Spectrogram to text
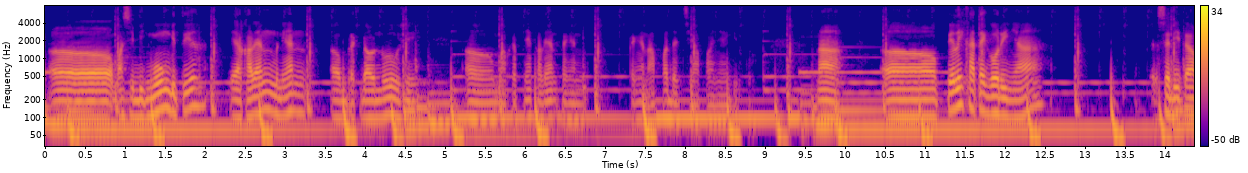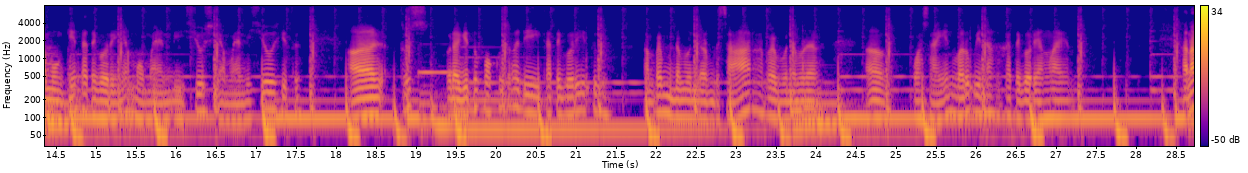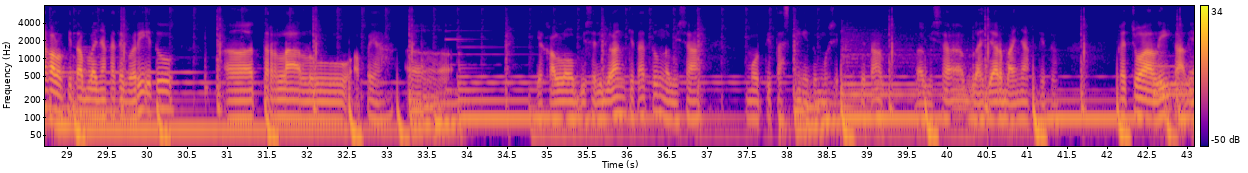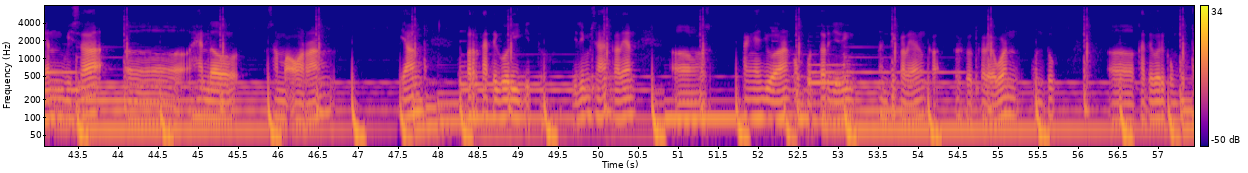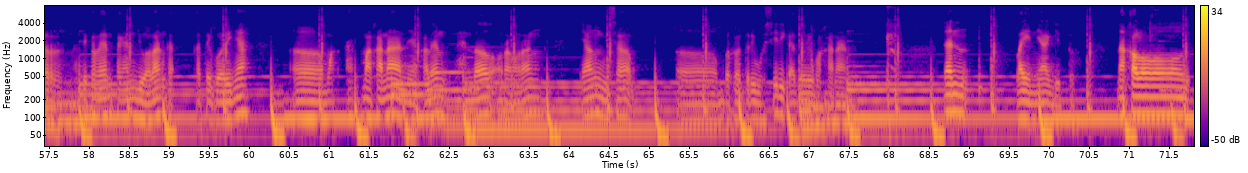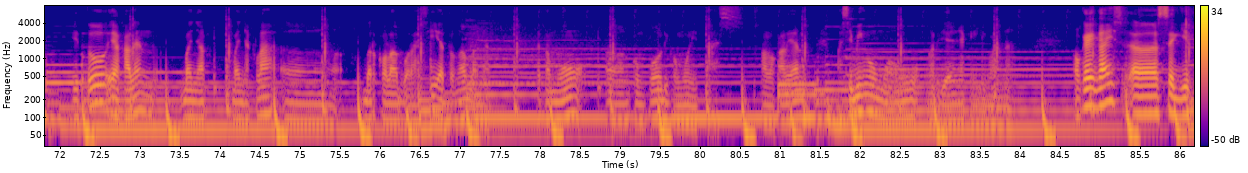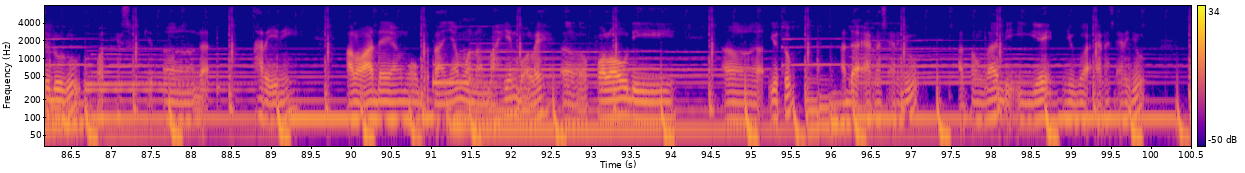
uh, masih bingung gitu ya ya kalian mendingan uh, breakdown dulu sih uh, marketnya kalian pengen pengen apa dan siapanya gitu. Nah uh, pilih kategorinya sedetail mungkin kategorinya mau main di shoes ya main di shoes gitu. Uh, terus udah gitu fokuslah di kategori itu sampai benar-benar besar sampai benar-benar uh, kuasain baru pindah ke kategori yang lain. Karena kalau kita banyak kategori itu uh, terlalu apa ya uh, ya kalau bisa dibilang kita tuh nggak bisa multitasking itu musik kita nggak bisa belajar banyak gitu. Kecuali kalian bisa uh, handle sama orang yang per kategori gitu. Jadi misalnya kalian uh, pengen jualan komputer jadi nanti kalian rekrut karyawan untuk uh, kategori komputer nanti kalian pengen jualan kategorinya uh, makanan ya kalian handle orang-orang yang bisa uh, berkontribusi di kategori makanan dan lainnya gitu. Nah kalau itu ya kalian banyak banyaklah uh, berkolaborasi atau enggak banyak ketemu uh, kumpul di komunitas. Kalau kalian masih bingung mau ngerjainnya kayak gimana. Oke okay guys, uh, segitu dulu podcast uh, hari ini. Kalau ada yang mau bertanya, mau nambahin boleh uh, follow di uh, YouTube. Ada Ernest RU atau enggak di IG juga Ernest RU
